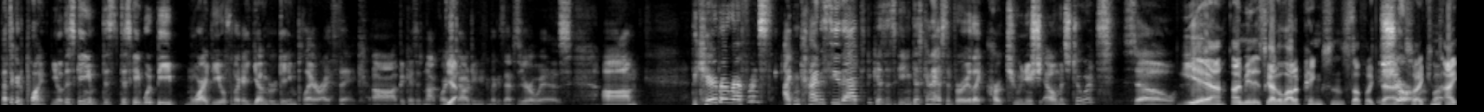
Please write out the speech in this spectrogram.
that's a good point. You know, this game, this this game would be more ideal for like a younger game player, I think, uh, because it's not quite Yeah. as challenging as F Zero is. Um, the Care Bear reference, I can kind of see that because this game does kind of have some very like cartoonish elements to it. So Yeah, I mean it's got a lot of pinks and stuff like that, Sure, so I can but- I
